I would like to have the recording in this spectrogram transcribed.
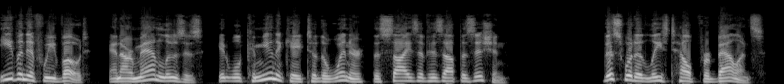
Even if we vote, and our man loses, it will communicate to the winner the size of his opposition. This would at least help for balance.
